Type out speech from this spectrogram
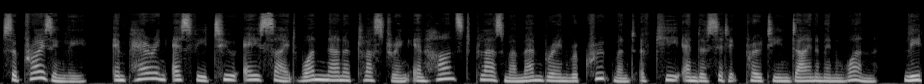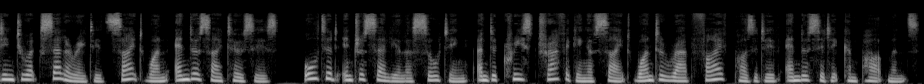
Surprisingly, impairing SV2A Syt1 nanoclustering enhanced plasma membrane recruitment of key endocytic protein dynamin 1, leading to accelerated Syt1 endocytosis, altered intracellular sorting, and decreased trafficking of Syt1 to Rab5 positive endocytic compartments.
